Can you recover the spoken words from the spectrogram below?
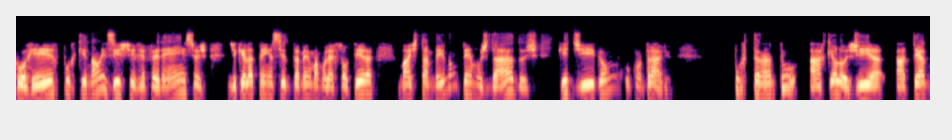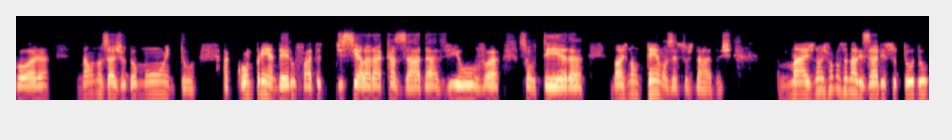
correr, porque não existe referências de que ela tenha sido também uma mulher solteira, mas também não temos dados que digam o contrário. Portanto, a arqueologia até agora não nos ajudou muito a compreender o fato de se ela era casada, viúva, solteira. Nós não temos esses dados. Mas nós vamos analisar isso tudo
